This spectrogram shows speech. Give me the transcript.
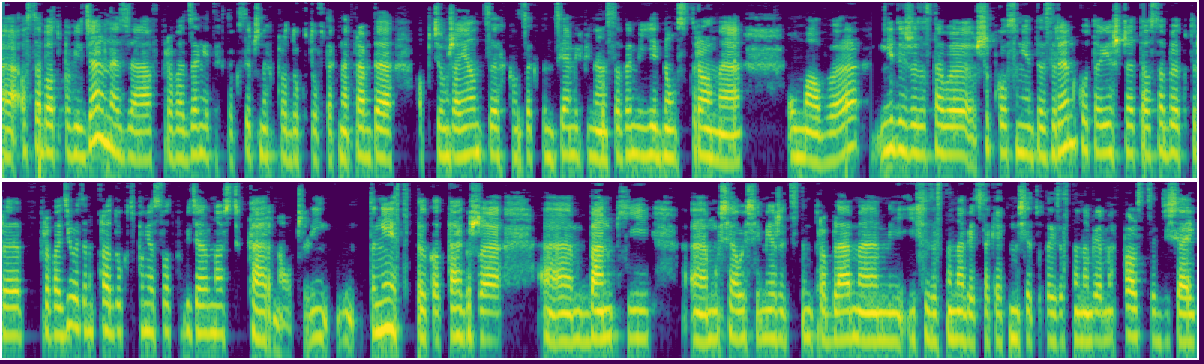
e, osoby odpowiedzialne za wprowadzenie tych toksycznych produktów, tak naprawdę obciążających konsekwencjami finansowymi jedną stronę umowy, nie dość, że zostały szybko usunięte z rynku, to jeszcze te osoby, które wprowadziły ten produkt, poniosły odpowiedzialność karną. Czyli to nie jest tylko tak, że e, banki e, musiały się mierzyć z tym problemem i się zastanawiać, tak jak my się tutaj zastanawiamy w Polsce dzisiaj,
